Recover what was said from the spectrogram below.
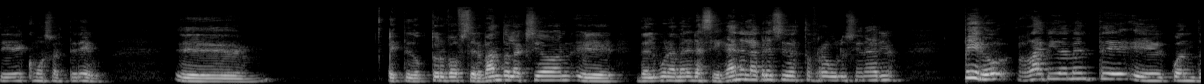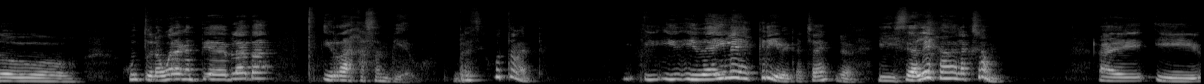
Es como su alter ego. Eh, este doctor va observando la acción, eh, de alguna manera se gana el aprecio de estos revolucionarios, pero rápidamente eh, cuando junta una buena cantidad de plata y raja San Diego. Justamente. Y, y, y de ahí les escribe, ¿cachai? Y se aleja de la acción. Ay, y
